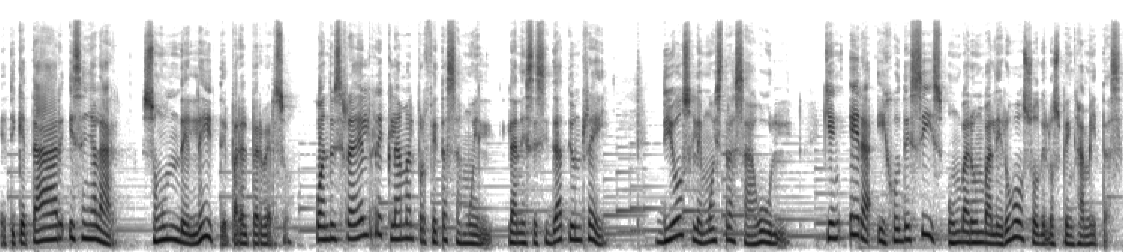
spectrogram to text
Etiquetar y señalar son un deleite para el perverso. Cuando Israel reclama al profeta Samuel la necesidad de un rey, Dios le muestra a Saúl, quien era hijo de Cis, un varón valeroso de los benjamitas.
